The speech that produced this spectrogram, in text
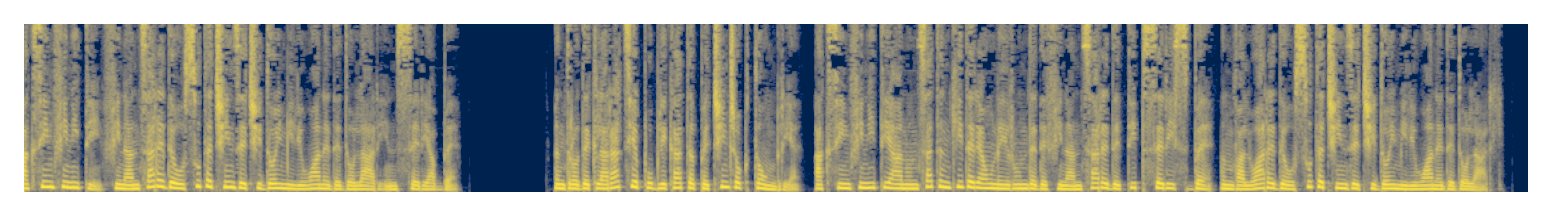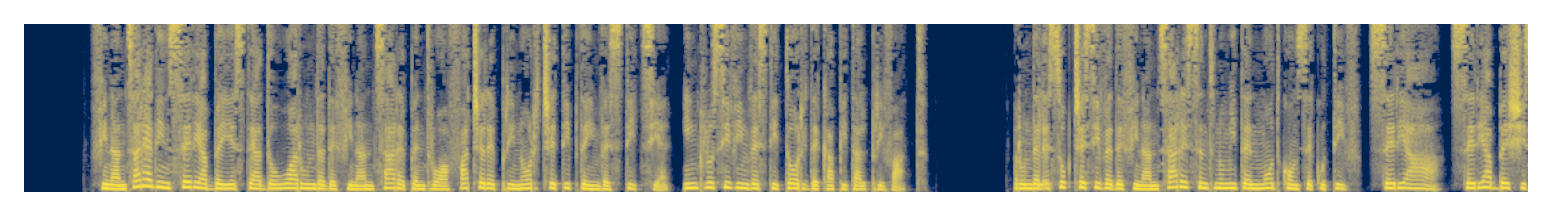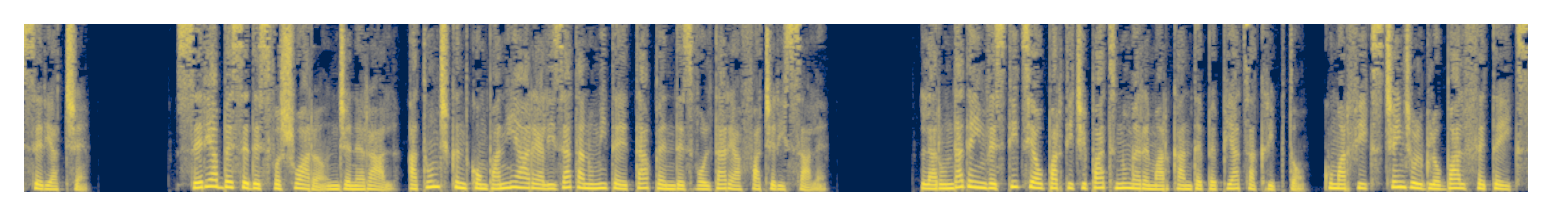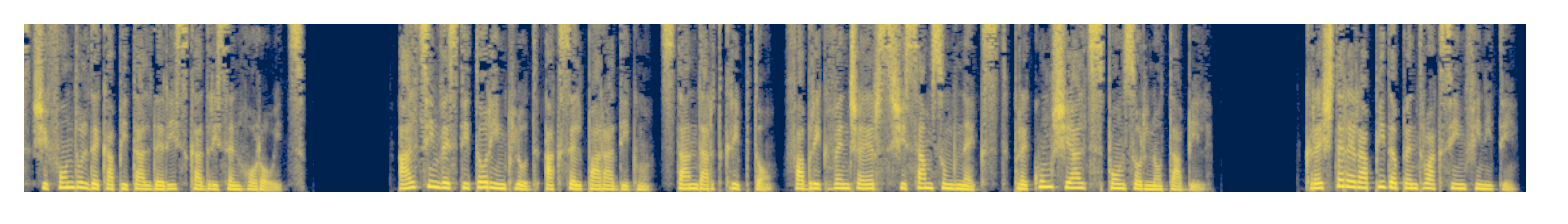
Axie Infinity, finanțare de 152 milioane de dolari în seria B. Într-o declarație publicată pe 5 octombrie, Axie Infinity a anunțat închiderea unei runde de finanțare de tip Series B în valoare de 152 milioane de dolari. Finanțarea din seria B este a doua rundă de finanțare pentru o afacere prin orice tip de investiție, inclusiv investitori de capital privat. Rundele succesive de finanțare sunt numite în mod consecutiv, Seria A, Seria B și Seria C. Seria B se desfășoară, în general, atunci când compania a realizat anumite etape în dezvoltarea afacerii sale. La runda de investiții au participat numere marcante pe piața cripto, cum ar fi exchange-ul global FTX și fondul de capital de risc Adrisen Horowitz. Alți investitori includ Axel Paradigm, Standard Crypto, Fabric Ventures și Samsung Next, precum și alți sponsori notabili. Creștere rapidă pentru Axie Infinity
